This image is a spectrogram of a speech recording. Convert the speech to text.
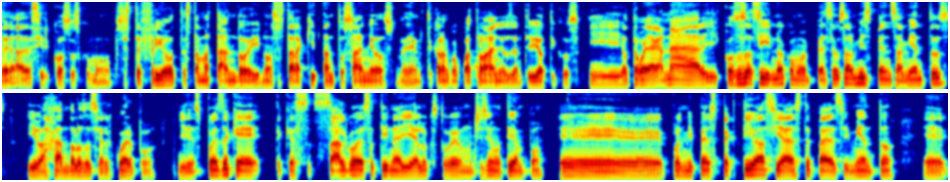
a decir cosas como, pues este frío te está matando y no vas a estar aquí tantos años, me diagnosticaron con cuatro años de antibióticos y yo te voy a ganar y cosas así, ¿no? Como empecé a usar mis pensamientos y bajándolos hacia el cuerpo. Y después de que, de que salgo de esa tina de hielo, que estuve muchísimo tiempo, eh, pues mi perspectiva hacia este padecimiento eh,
